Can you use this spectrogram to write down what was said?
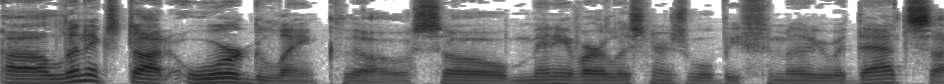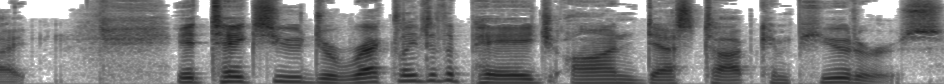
a linux.org link, though, so many of our listeners will be familiar with that site. It takes you directly to the page on desktop computers.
